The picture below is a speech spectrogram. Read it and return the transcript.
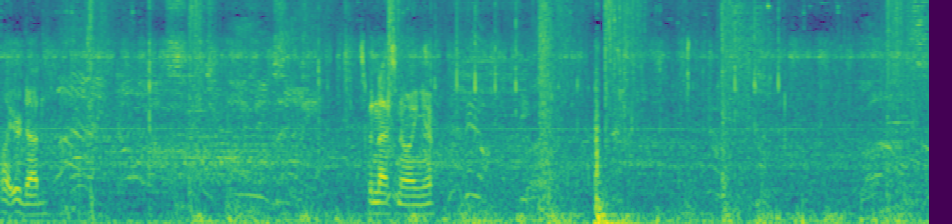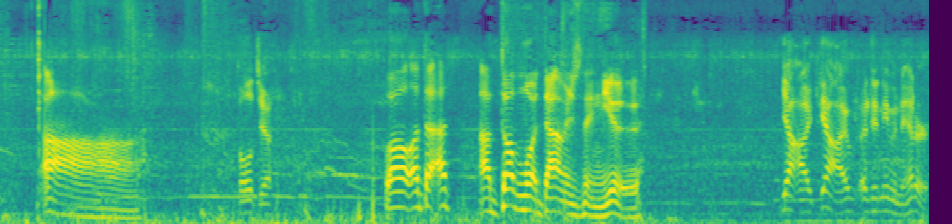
Well, you're dead. It's been nice knowing you. Ah. Told you. Well, I, I, I've done more damage than you. Yeah, I, yeah, I, I didn't even hit her.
